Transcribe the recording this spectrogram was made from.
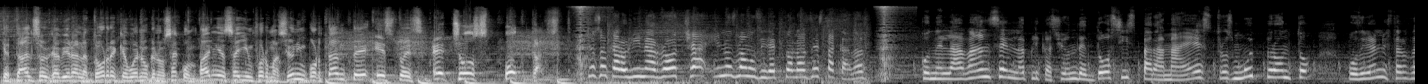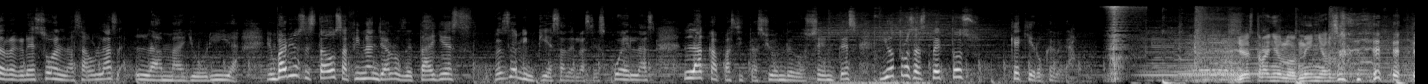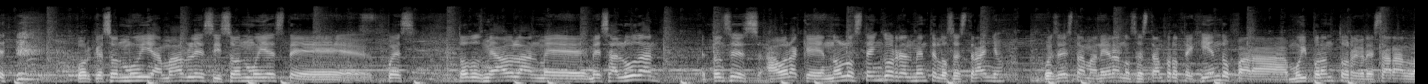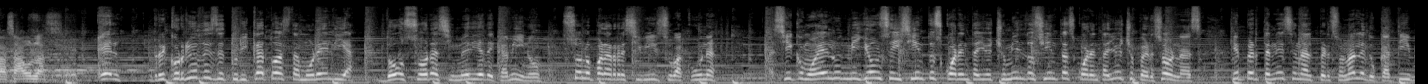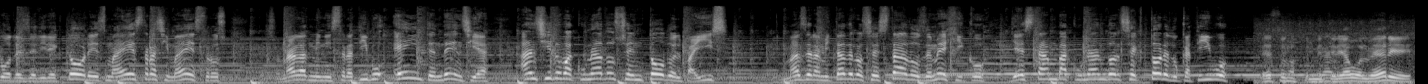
¿Qué tal? Soy Javier Alatorre, qué bueno que nos acompañas. Hay información importante. Esto es Hechos Podcast. Yo soy Carolina Rocha y nos vamos directo a las destacadas. Con el avance en la aplicación de dosis para maestros, muy pronto podrían estar de regreso en las aulas la mayoría. En varios estados afinan ya los detalles pues, de limpieza de las escuelas, la capacitación de docentes y otros aspectos que quiero que vean. Yo extraño los niños porque son muy amables y son muy, este, pues todos me hablan, me, me saludan. Entonces, ahora que no los tengo, realmente los extraño. Pues de esta manera nos están protegiendo para muy pronto regresar a las aulas. Él recorrió desde Turicato hasta Morelia, dos horas y media de camino, solo para recibir su vacuna. Así como él, 1.648.248 personas que pertenecen al personal educativo, desde directores, maestras y maestros, personal administrativo e intendencia, han sido vacunados en todo el país. En más de la mitad de los estados de México ya están vacunando al sector educativo. Esto nos permitiría volver y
